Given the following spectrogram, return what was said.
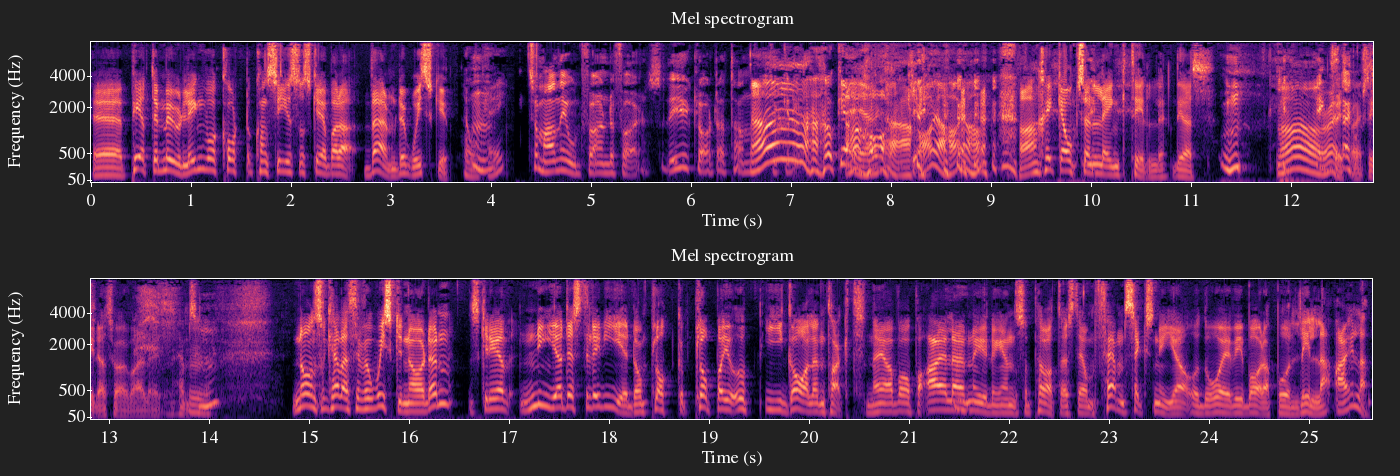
Eh, Peter Murling var kort och koncis och skrev bara värmde whisky. Okej. Som han är ordförande för. Så det är ju klart att han tycker det. Ah, okej. Jaha, Jaha, jaha, jaha. Ja, han skickade också en länk till deras Ah, right, tror jag var, eller hemsida. Någon som kallar sig för Whiskynörden skrev nya destillerier, de plock, ploppar ju upp i galen takt. När jag var på Isla nyligen så pratades det om fem, sex nya och då är vi bara på lilla Isla.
